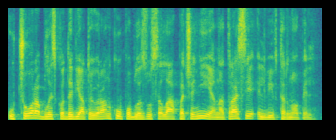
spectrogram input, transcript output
учора близько 9 ранку поблизу села Печенія на трасі Львів-Тернопіль.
